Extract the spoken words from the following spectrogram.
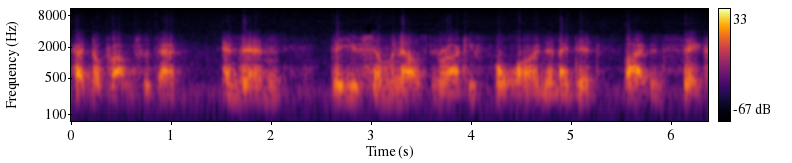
had no problems with that. And then they used someone else in Rocky four, and then I did five and six,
